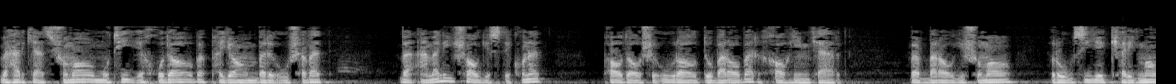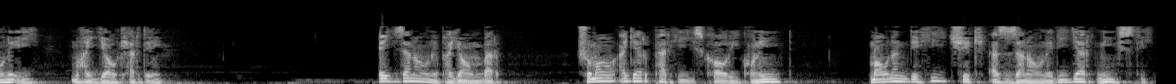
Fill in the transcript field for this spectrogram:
و هر که از شما مطیع خدا و پیامبر او شود و عملی شایسته کند پاداش او را دو برابر خواهیم کرد و برای شما روزی کریمانه ای مهیا کرده ایم. ای زنان پیامبر شما اگر پرهیز کاری کنید مانند هیچ یک از زنان دیگر نیستید.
